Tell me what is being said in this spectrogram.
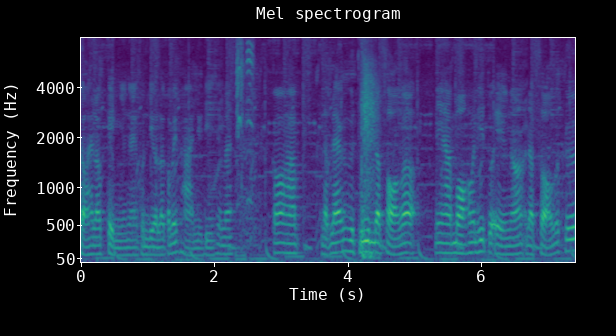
ต่อให้เราเก่งยังไง คนเดียวเราก็ไม่ผ่านอยู่ดีใช่ไหมก็ครับอันดับแรกก็คือทีมอันดับสองก็นี่ฮะมองเข้ามาที่ตัวเองเนาะอันดับสองก็คือ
